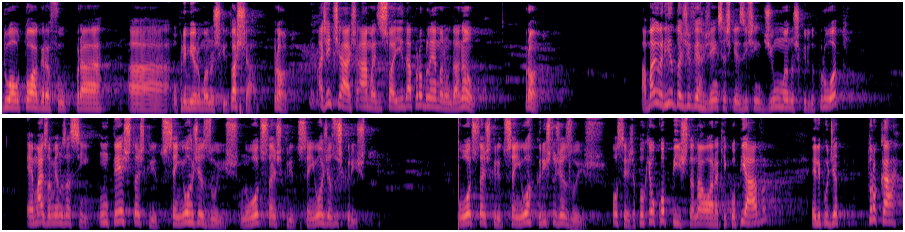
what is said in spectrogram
do autógrafo para o primeiro manuscrito achado. Pronto. A gente acha, ah, mas isso aí dá problema, não dá não? Pronto. A maioria das divergências que existem de um manuscrito para o outro é mais ou menos assim: um texto está escrito Senhor Jesus, no outro está escrito Senhor Jesus Cristo, o outro está escrito Senhor Cristo Jesus. Ou seja, porque o copista, na hora que copiava, ele podia trocar.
